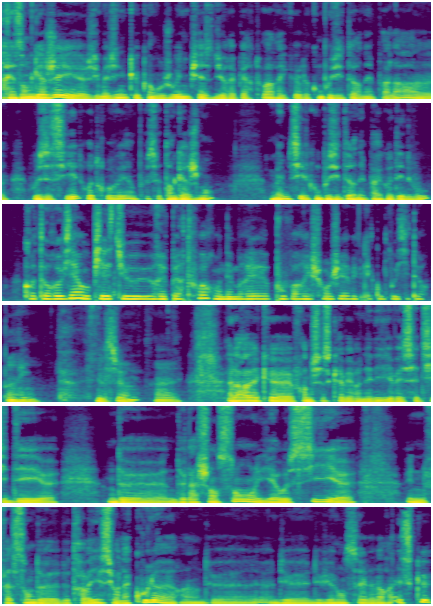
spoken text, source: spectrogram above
très engagée. J'imagine que quand vous jouez une pièce du répertoire et que le compositeur n'est pas là, euh, vous essayez de retrouver un peu cet engagement, même si le compositeur n'est pas à côté de vous. Quand on revient aux pièces du répertoire, on aimerait pouvoir échanger avec les compositeurs pareil. Mhm. Bien sûr. Ouais. Alors avec euh, Francesca Veronelli, il y avait cette idée euh, de, de la chanson. Il y a aussi euh, une façon de, de, travailler sur la couleur hein, du, du, du, violoncelle. Alors est-ce que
